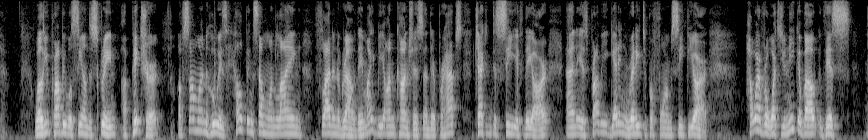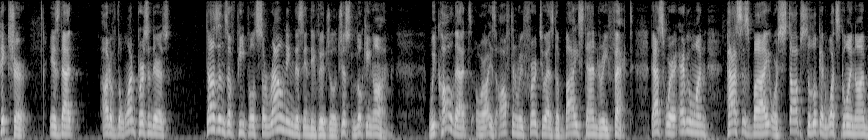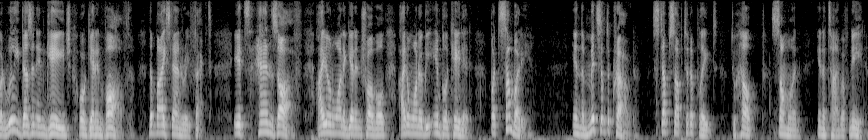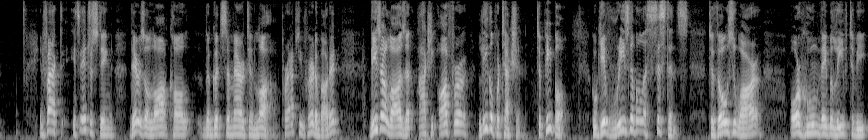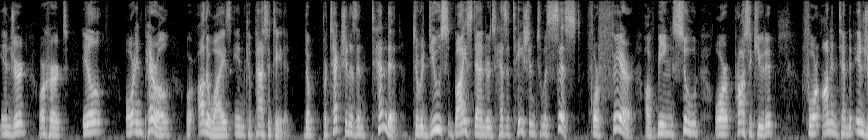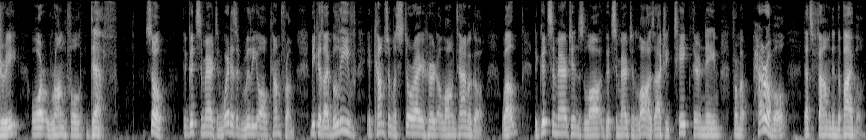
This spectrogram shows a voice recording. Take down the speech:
Well, you probably will see on the screen a picture of someone who is helping someone lying flat on the ground. They might be unconscious and they're perhaps checking to see if they are and is probably getting ready to perform CPR. However, what's unique about this picture is that out of the one person, there's dozens of people surrounding this individual just looking on. We call that, or is often referred to as the bystander effect. That's where everyone passes by or stops to look at what's going on but really doesn't engage or get involved. The bystander effect. It's hands off. I don't want to get in trouble. I don't want to be implicated. But somebody in the midst of the crowd steps up to the plate to help someone in a time of need. In fact, it's interesting, there is a law called the Good Samaritan Law. Perhaps you've heard about it. These are laws that actually offer legal protection to people who give reasonable assistance to those who are or whom they believe to be injured or hurt, ill or in peril, or otherwise incapacitated. The protection is intended to reduce bystanders' hesitation to assist for fear of being sued or prosecuted for unintended injury or wrongful death. So, the Good Samaritan, where does it really all come from? Because I believe it comes from a story I heard a long time ago. Well, the Good Samaritan's law, Good Samaritan laws actually take their name from a parable that's found in the Bible,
